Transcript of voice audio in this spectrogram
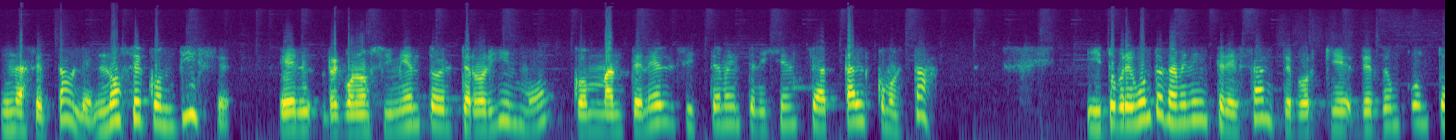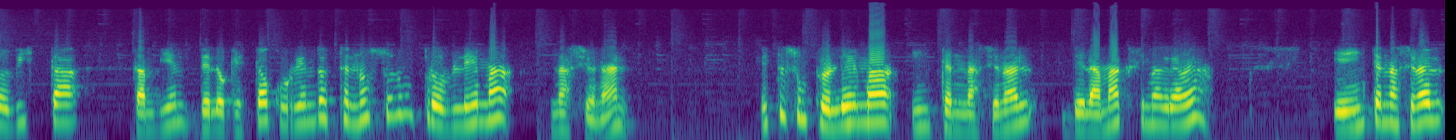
inaceptable, no se condice el reconocimiento del terrorismo con mantener el sistema de inteligencia tal como está. Y tu pregunta también es interesante porque desde un punto de vista también de lo que está ocurriendo, esto no es solo un problema nacional, esto es un problema internacional de la máxima gravedad. E internacional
